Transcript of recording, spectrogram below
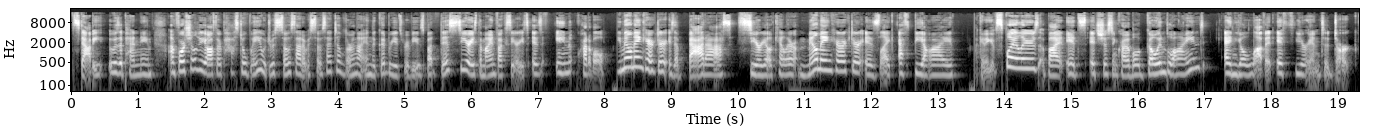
Stabby. It was a pen name. Unfortunately, the author passed away, which was so sad. It was so sad to learn that in the Goodreads reviews. But this series, the Mindfuck series, is incredible. The male main character is a badass serial killer. Male main character is like FBI. I'm not gonna give spoilers, but it's it's just incredible. Go in blind and you'll love it if you're into dark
